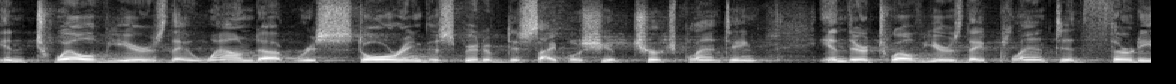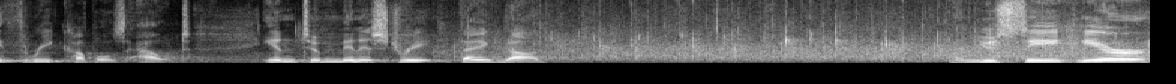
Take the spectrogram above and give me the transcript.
in 12 years, they wound up restoring the spirit of discipleship, church planting. In their 12 years, they planted 33 couples out into ministry. Thank God. And you see here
